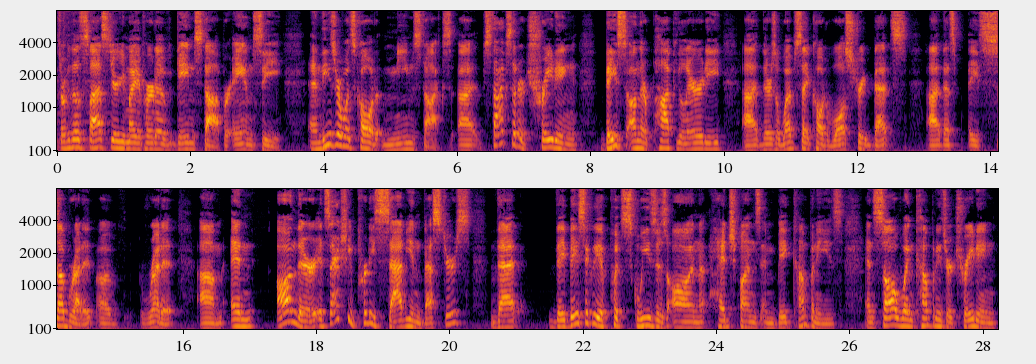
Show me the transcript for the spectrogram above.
So over this last year, you might have heard of GameStop or AMC. And these are what's called meme stocks. Uh, stocks that are trading based on their popularity. Uh, there's a website called Wall Street Bets. Uh, that's a subreddit of Reddit. Um, and on there, it's actually pretty savvy investors that they basically have put squeezes on hedge funds and big companies and saw when companies are trading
